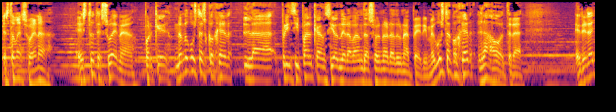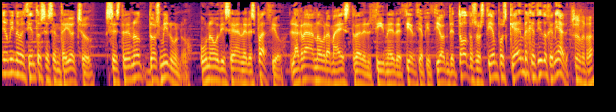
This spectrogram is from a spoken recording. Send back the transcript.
Esto me suena. Esto te suena, porque no me gusta escoger la principal canción de la banda sonora de una peli, me gusta coger la otra. En el año 1968 se estrenó 2001, Una Odisea en el Espacio, la gran obra maestra del cine de ciencia ficción de todos los tiempos que ha envejecido genial. Eso es verdad.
